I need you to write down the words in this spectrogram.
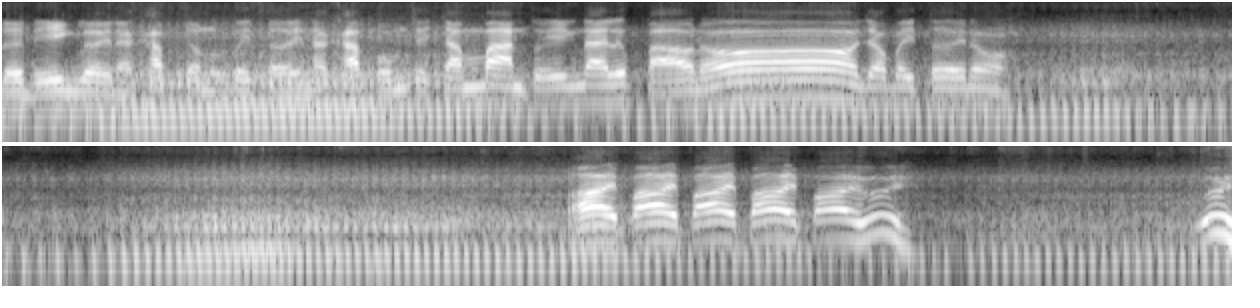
เดินเองเลยนะครับเจ้าหนูใบเตยนะครับ ผมจะจำบ้านตัวเองได้หรือเปล่าเนาะเจ้าใบเตยเนาะไปไปไปไปไปเฮ้ยเฮ้ย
